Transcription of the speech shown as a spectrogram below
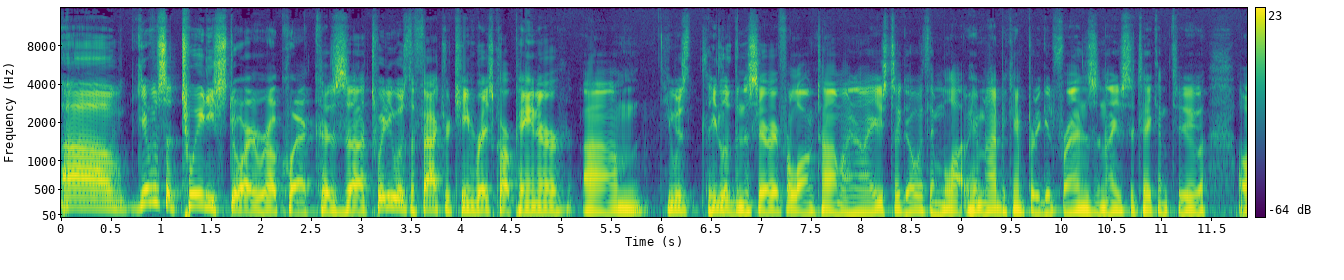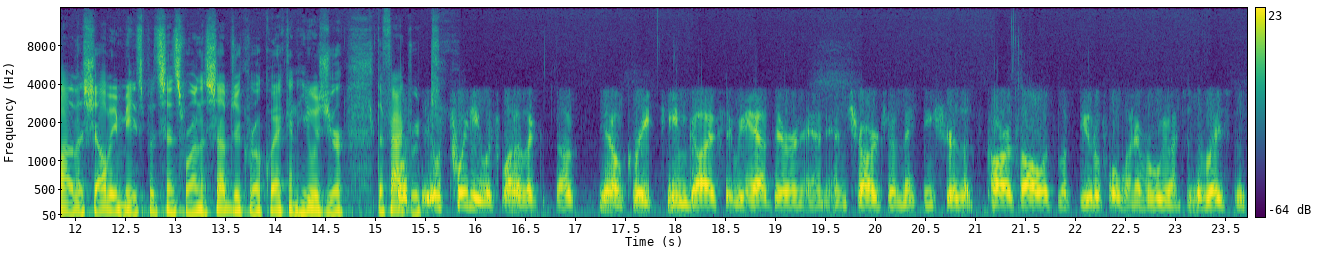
Um, give us a Tweety story real quick, because uh, Tweety was the factory team race car painter. Um, he was he lived in this area for a long time. I know I used to go with him a lot. Him and I became pretty good friends, and I used to take him to a lot of the Shelby meets. But since we're on the subject, real quick, and he was your the factory. Well, Tweety was one of the uh, you know great team guys that we had there, and, and in charge of making sure that the cars always looked beautiful whenever we went to the races.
